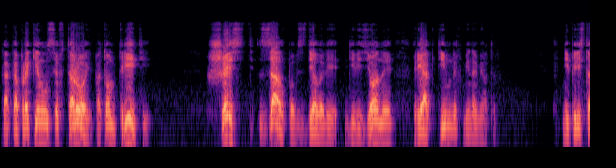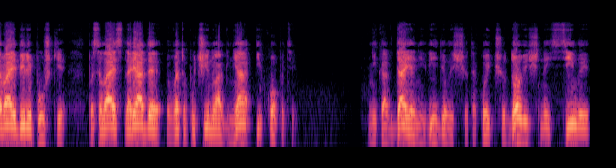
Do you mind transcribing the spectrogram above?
как опрокинулся второй, потом третий. Шесть залпов сделали дивизионы реактивных минометов. Не переставая били пушки, посылая снаряды в эту пучину огня и копоти. Никогда я не видел еще такой чудовищной силы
